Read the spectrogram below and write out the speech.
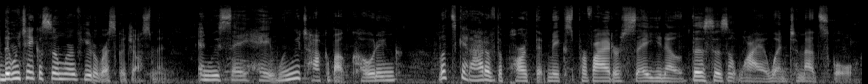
Then we take a similar view to risk adjustment and we say, hey, when we talk about coding, let's get out of the part that makes providers say, you know, this isn't why I went to med school.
